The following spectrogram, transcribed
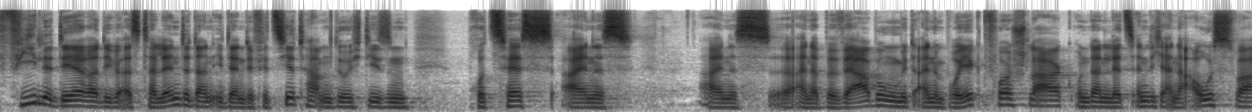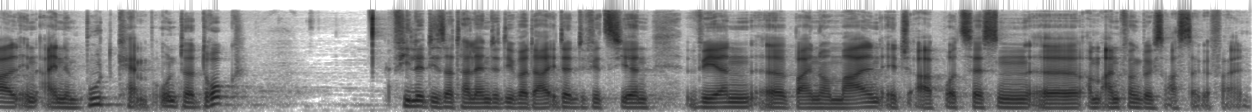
viele derer, die wir als Talente dann identifiziert haben durch diesen Prozess eines, eines, äh, einer Bewerbung mit einem Projektvorschlag und dann letztendlich einer Auswahl in einem Bootcamp unter Druck, Viele dieser Talente, die wir da identifizieren, wären äh, bei normalen HR-Prozessen äh, am Anfang durchs Raster gefallen.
